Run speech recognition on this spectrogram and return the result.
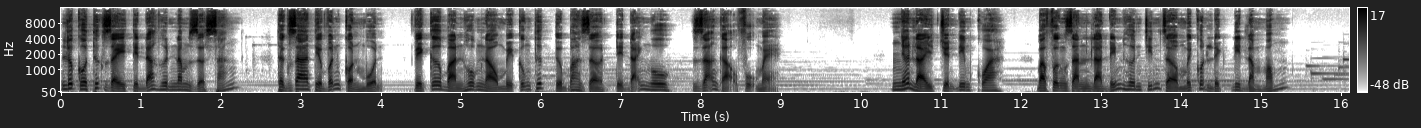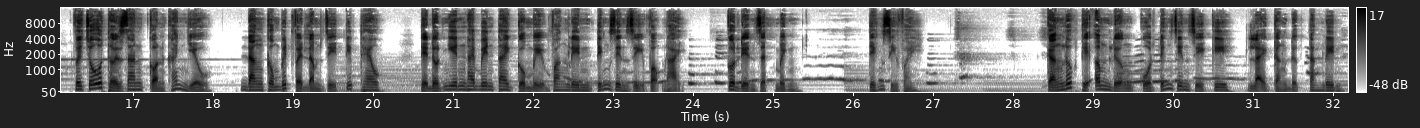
Lúc cô thức dậy thì đã hơn 5 giờ sáng. Thực ra thì vẫn còn muộn, Vì cơ bản hôm nào mì cũng thức từ 3 giờ Để đãi ngô, Giã gạo phụ mẹ. Nhớ lại chuyện đêm qua, Bà Phượng dặn là đến hơn 9 giờ mới có lịch đi làm móng. Với chỗ thời gian còn khá nhiều đang không biết phải làm gì tiếp theo, Thì đột nhiên hai bên tay của Mỹ vang lên tiếng rên rỉ vọng lại. Cô liền giật mình. Tiếng gì vậy? Càng lúc thì âm lượng của tiếng rên rỉ kia Lại càng được tăng lên.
